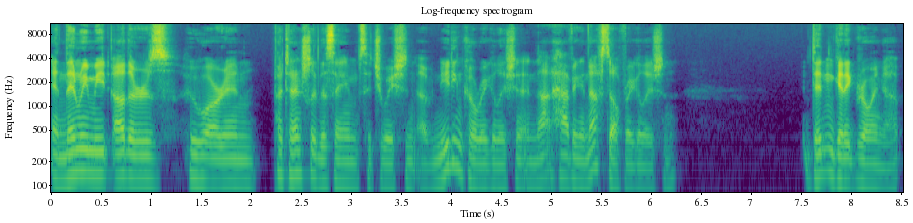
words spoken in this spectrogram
And then we meet others who are in potentially the same situation of needing co-regulation and not having enough self-regulation didn't get it growing up,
